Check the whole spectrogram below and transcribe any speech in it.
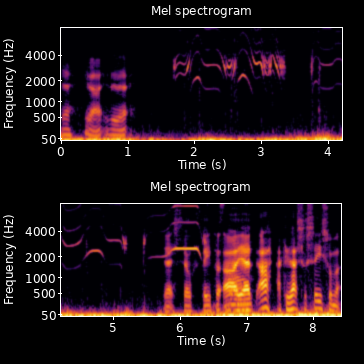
Yeah, you're right, you're doing it. Yeah, it's still steeper. It's Ah, yeah. Ah, I could actually see something.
